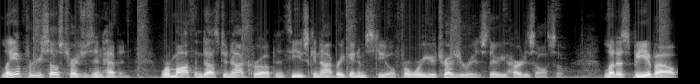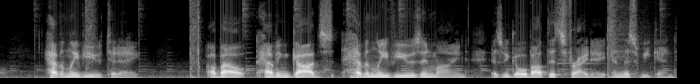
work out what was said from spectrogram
Lay up for yourselves treasures in heaven, where moth and dust do not corrupt, and thieves cannot break in and steal. For where your treasure is, there your heart is also. Let us be about heavenly view today, about having God's heavenly views in mind as we go about this Friday and this weekend.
